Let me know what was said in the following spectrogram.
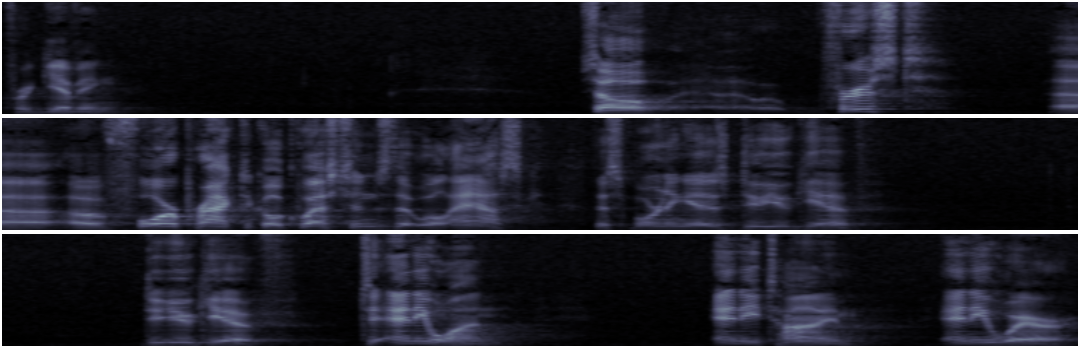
for giving? So, uh, first, uh, of four practical questions that we'll ask this morning is Do you give? Do you give to anyone, anytime, anywhere?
